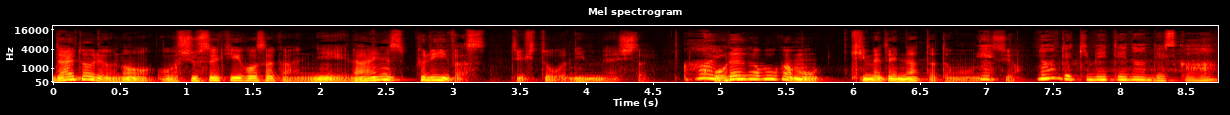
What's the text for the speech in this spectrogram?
大統領の首席補佐官にラインス・プリーバスっていう人を任命した。はい、これが僕はもう決め手になったと思うんですよ。なんで決め手なんですか？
